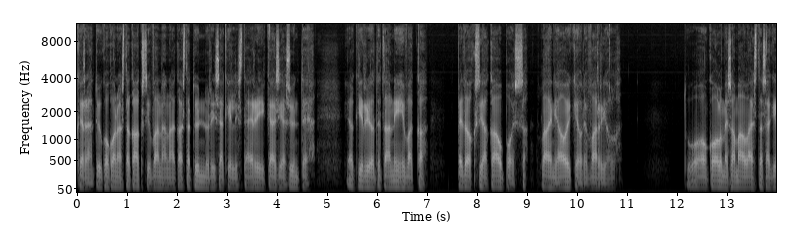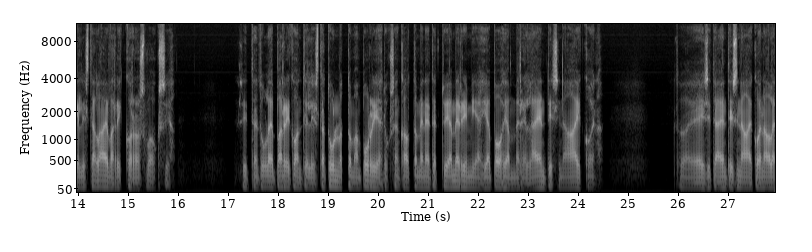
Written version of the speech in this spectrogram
kerääntyy kokonaista kaksi vanhanaikaista tynnyrisäkillistä eri-ikäisiä syntejä, ja kirjoitetaan niihin vaikka petoksia kaupoissa lain ja oikeuden varjolla. Tuo on kolme samanlaista säkillistä laivarikkorosvouksia. Sitten tulee pari kontillista tunnottoman purjehduksen kautta menetettyjä merimiehiä Pohjanmerellä entisinä aikoina. Tai ei sitä entisinä aikoina ole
